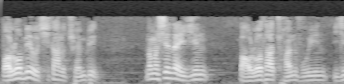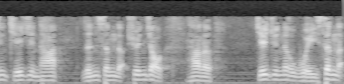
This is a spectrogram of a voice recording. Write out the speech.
保罗没有其他的权柄。那么现在已经保罗他传福音已经接近他人生的宣教他的接近那个尾声了，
